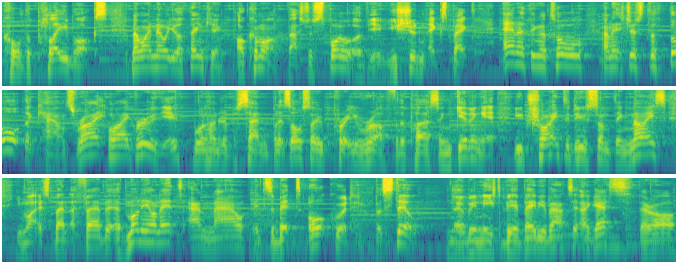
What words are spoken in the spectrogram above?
called the Playbox. Now I know what you're thinking. Oh come on, that's just spoiled of you. You shouldn't expect anything at all, and it's just the thought that counts, right? Well I agree with you, 100%, but it's also pretty rough for the person giving it. You tried to do something nice, you might have spent a fair bit of money on it, and now it's a bit awkward. But still, Nobody needs to be a baby about it, I guess. There are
